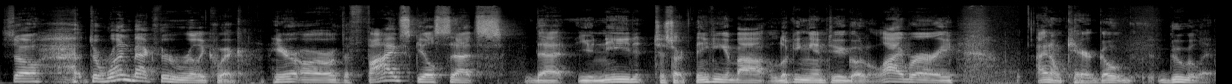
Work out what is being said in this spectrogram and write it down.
So to run back through really quick, here are the five skill sets that you need to start thinking about, looking into. Go to the library. I don't care. Go Google it.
